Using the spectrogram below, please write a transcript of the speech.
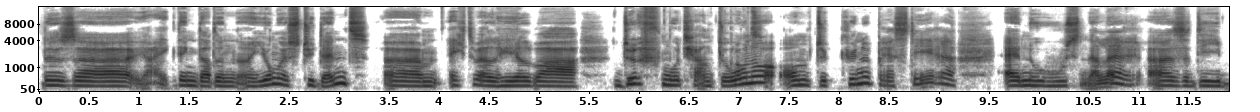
Dus uh, ja, ik denk dat een, een jonge student um, echt wel heel wat durf moet gaan tonen om te kunnen presteren. En hoe sneller uh, ze die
